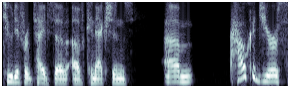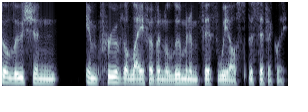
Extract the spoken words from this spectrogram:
two different types of, of connections. Um, how could your solution improve the life of an aluminum fifth wheel specifically?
